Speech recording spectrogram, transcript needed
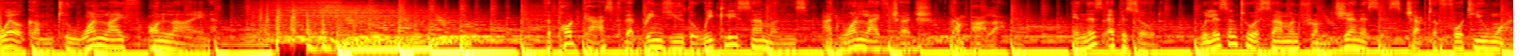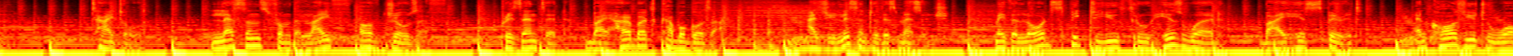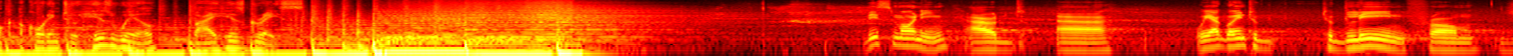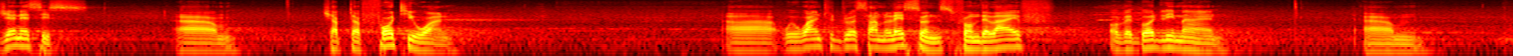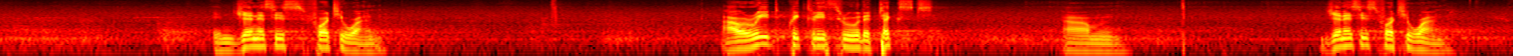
Welcome to One Life Online, the podcast that brings you the weekly sermons at One Life Church, Kampala. In this episode, we listen to a sermon from Genesis chapter 41, titled Lessons from the Life of Joseph, presented by Herbert Kabogoza. As you listen to this message, may the Lord speak to you through His Word by His Spirit and cause you to walk according to His will by His grace. This morning, would, uh, we are going to, to glean from Genesis um, chapter 41. Uh, we want to draw some lessons from the life of a godly man. Um, in Genesis 41. I'll read quickly through the text. Um, Genesis 41.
